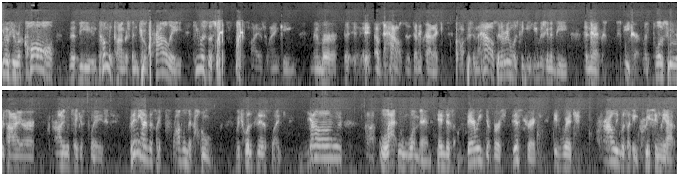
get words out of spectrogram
you know, if you recall the, the incumbent Congressman Joe Crowley, he was the sort of highest ranking member of the House, the Democratic caucus in the House, and everyone was thinking he was going to be the next speaker. Like Pelosi would retire, Crowley would take his place. But then he had this like problem at home, which was this like young uh, Latin woman in this very diverse district in which Crowley was like increasingly out of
